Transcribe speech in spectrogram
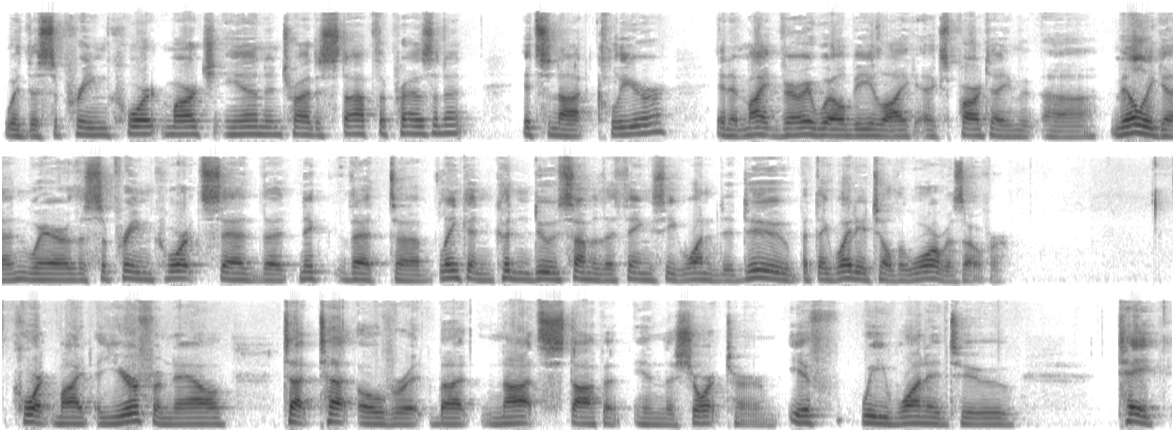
Would the Supreme Court march in and try to stop the president? It's not clear. And it might very well be like ex parte uh, Milligan, where the Supreme Court said that Nick, that uh, Lincoln couldn't do some of the things he wanted to do, but they waited till the war was over. Court might a year from now tut tut over it, but not stop it in the short term if we wanted to take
